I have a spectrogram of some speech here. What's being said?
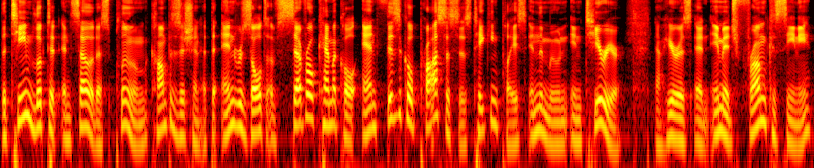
The team looked at Enceladus plume composition at the end result of several chemical and physical processes taking place in the moon interior. Now, here is an image from Cassini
